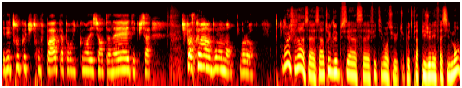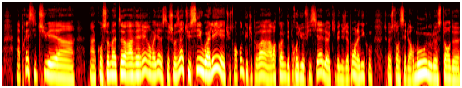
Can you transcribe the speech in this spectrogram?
il y a des trucs que tu trouves pas, que t'as pas envie de commander sur internet et puis ça, tu passes quand même un bon moment. Voilà. Oui, c'est ça. C'est un truc de. un- c'est- effectivement, tu, tu peux te faire pigeonner facilement. Après, si tu es un, un consommateur avéré, on va dire, de ces choses-là, tu sais où aller et tu te rends compte que tu peux avoir quand même des produits officiels euh, qui viennent du Japon. On l'a dit sur le stand Sailor Moon ou le stand, euh,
